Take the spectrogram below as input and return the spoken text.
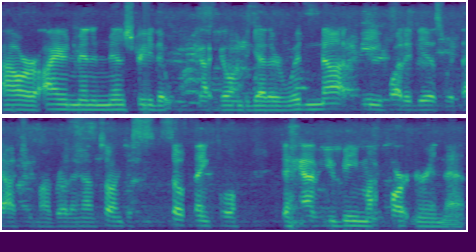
our Iron Men in ministry that we've got going together would not be what it is without you, my brother. And I'm so I'm just so thankful to have you be my partner in that.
